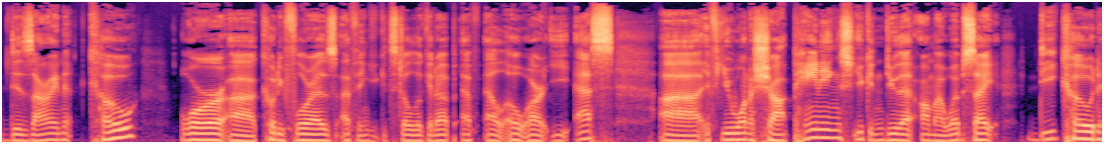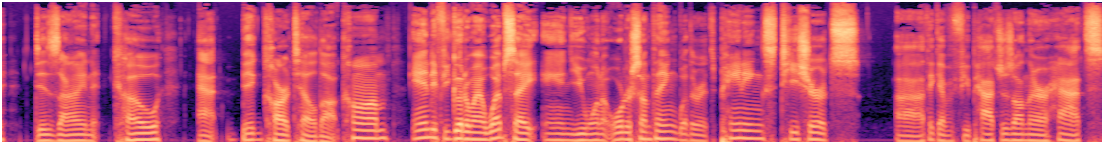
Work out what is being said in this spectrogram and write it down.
design co or uh, Cody Flores. I think you could still look it up F L O R E S. Uh, if you want to shop paintings, you can do that on my website, Decode Design Co. at bigcartel.com. And if you go to my website and you want to order something, whether it's paintings, t shirts, uh, I think I have a few patches on there, hats,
